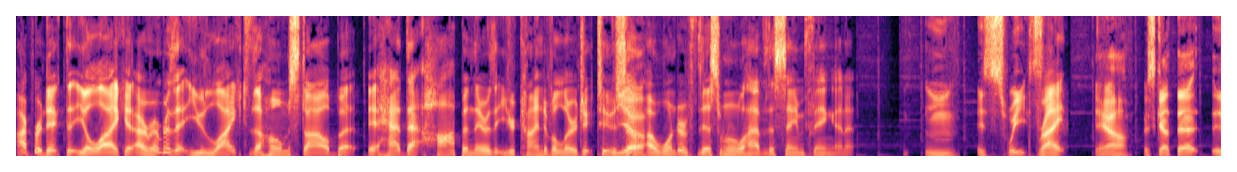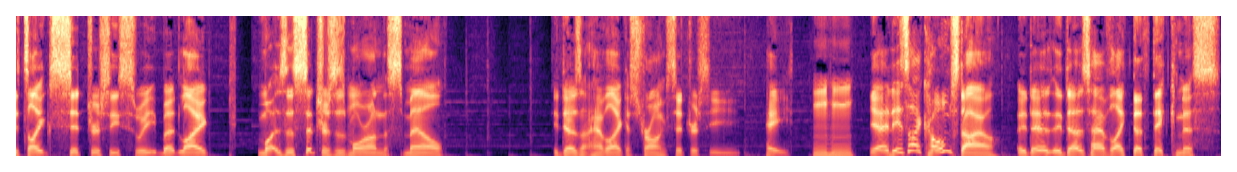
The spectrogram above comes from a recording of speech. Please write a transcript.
I predict that you'll like it. I remember that you liked the home style, but it had that hop in there that you're kind of allergic to. So Yeah. I wonder if this one will have the same thing in it. Mmm. It's sweet. Right? Yeah. It's got that. It's like citrusy sweet, but like the citrus is more on the smell. It doesn't have like a strong citrusy taste. Mm-hmm. Yeah, it is like home style. It is. It does have like the thickness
